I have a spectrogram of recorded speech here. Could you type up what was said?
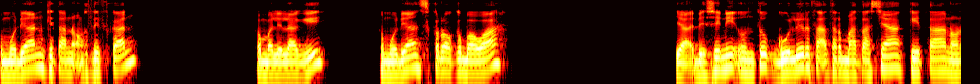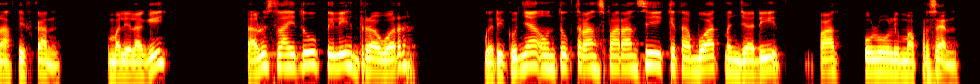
Kemudian kita nonaktifkan. Kembali lagi. Kemudian scroll ke bawah. Ya, di sini untuk gulir tak terbatasnya kita nonaktifkan. Kembali lagi. Lalu setelah itu pilih drawer. Berikutnya untuk transparansi kita buat menjadi 45%.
